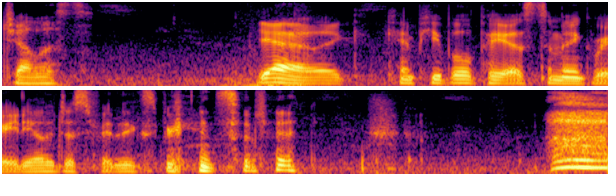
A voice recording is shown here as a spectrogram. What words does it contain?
Jealous. Yeah, like can people pay us to make radio just for the experience of it?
